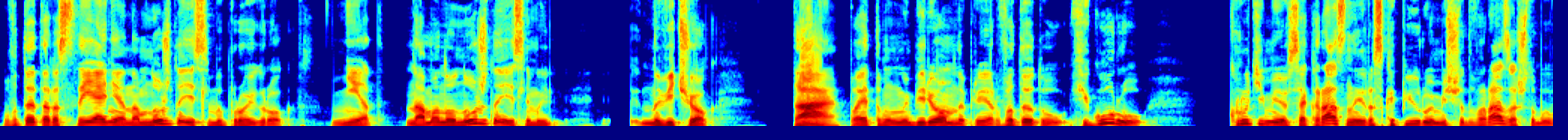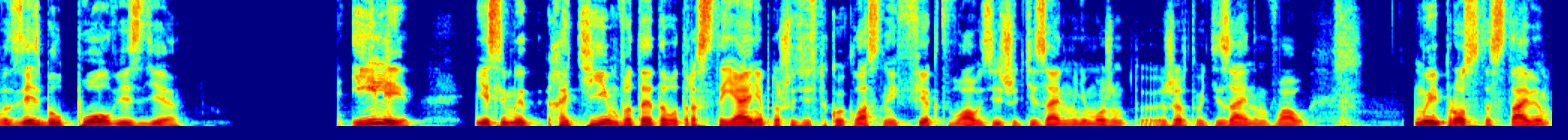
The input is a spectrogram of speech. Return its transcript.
Вот это расстояние нам нужно, если мы про игрок? Нет. Нам оно нужно, если мы новичок? Да, поэтому мы берем, например, вот эту фигуру, крутим ее всяко разно и раскопируем еще два раза, чтобы вот здесь был пол везде. Или, если мы хотим вот это вот расстояние, потому что здесь такой классный эффект, вау, здесь же дизайн, мы не можем жертвовать дизайном, вау. Мы просто ставим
